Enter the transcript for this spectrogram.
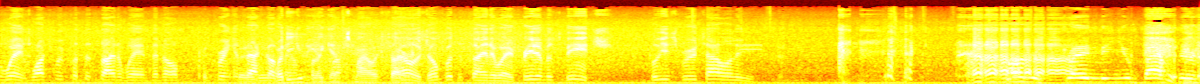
Oh, wait, watch me put the sign away and then I'll bring it back up. What do you put against Miley No, Cyrus? don't put the sign away. Freedom of speech. Police brutality. Unrestrain me, you bastard.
